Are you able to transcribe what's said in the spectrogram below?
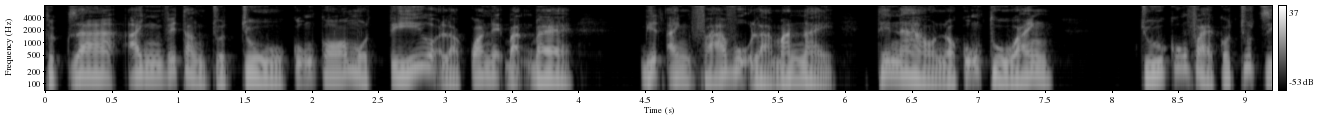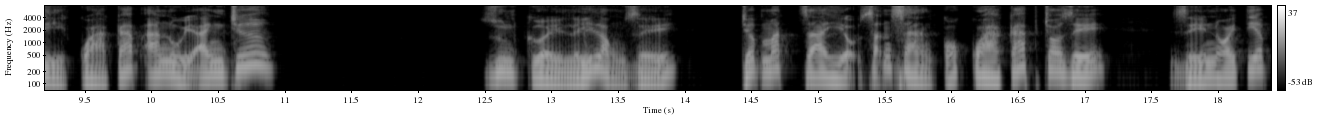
Thực ra anh với thằng chuột chù cũng có một tí gọi là quan hệ bạn bè. Biết anh phá vụ làm ăn này, thế nào nó cũng thù anh. Chú cũng phải có chút gì quà cáp an ủi anh chứ. Jun cười lấy lòng dế, chớp mắt ra hiệu sẵn sàng có quà cáp cho dế. Dế nói tiếp.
